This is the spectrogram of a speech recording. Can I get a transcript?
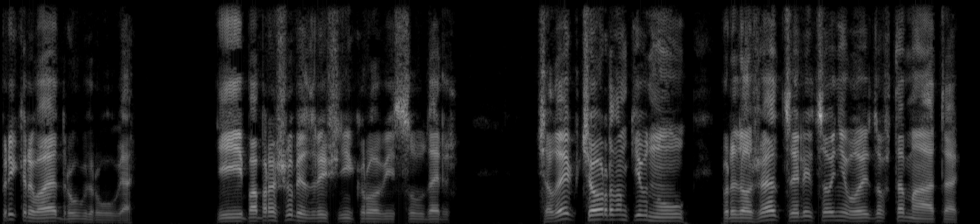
прикрывая друг друга. И попрошу без лишней крови, сударь. Человек в черном кивнул, продолжая целиться в него из автомата.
